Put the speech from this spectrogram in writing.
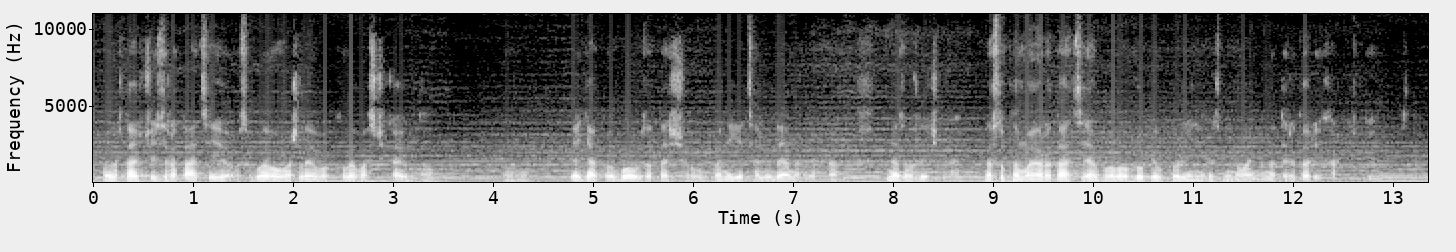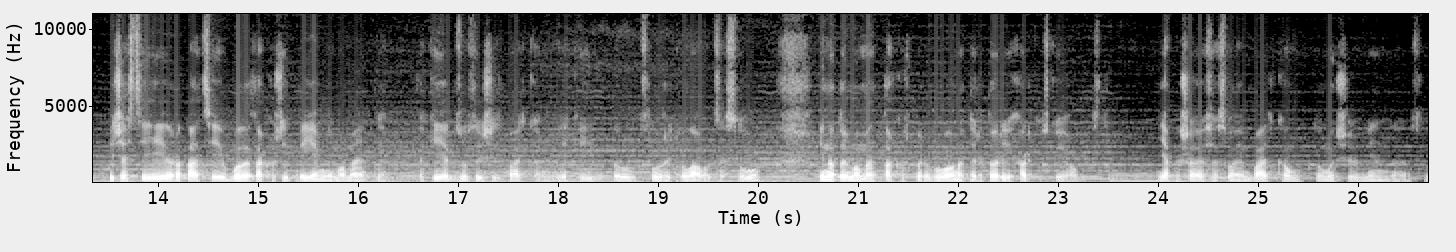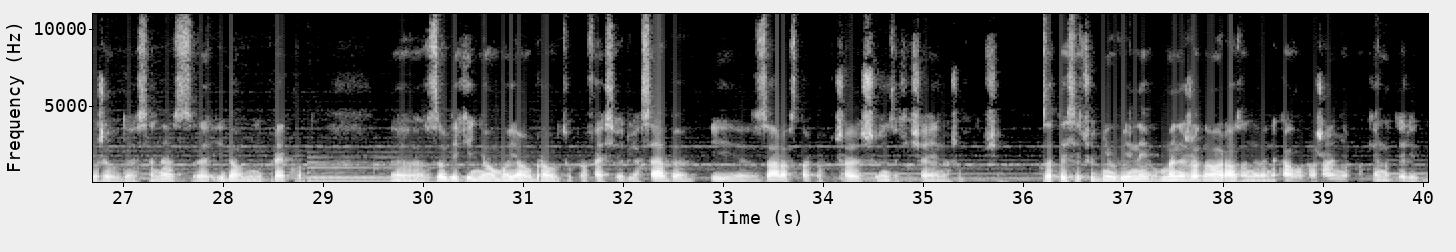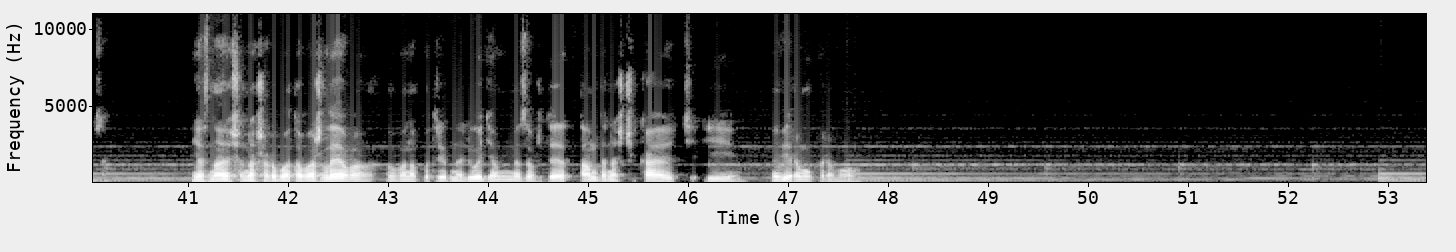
Повертаючись з ротації, особливо важливо, коли вас чекають вдома. Е, Я дякую Богу за те, що в мене є ця людина, яка мене завжди чекає. Наступна моя ротація була в групі управління розмінування на території Харківської області. Під час цієї ротації були також і приємні моменти, такі як зустріч із батьком, який служить у лавах ЗСУ, і на той момент також перебував на території Харківської області. Я пишаюся своїм батьком, тому що він е, служив в ДСНС е, і дав мені приклад. Е, Завдяки ньому я обрав цю професію для себе і зараз також пишаюся, що він захищає нашу батьківщину. За тисячу днів війни у мене жодного разу не виникало бажання покинути рідну землю. Я знаю, що наша робота важлива, вона потрібна людям. Ми завжди там, де нас чекають, і ми віримо в перемогу.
